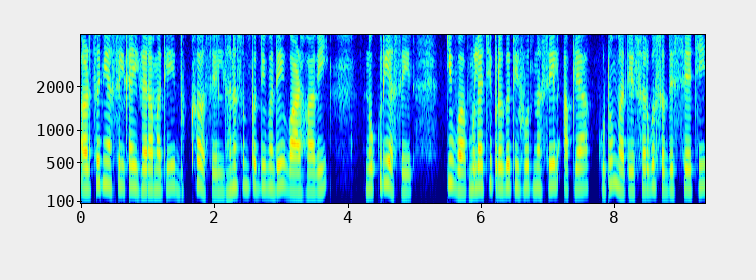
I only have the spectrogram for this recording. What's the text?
अडचणी असेल काही घरामध्ये दुःख असेल धनसंपत्तीमध्ये वाढ व्हावी नोकरी असेल किंवा मुलाची प्रगती होत नसेल आपल्या कुटुंबातील सर्व सदस्याची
